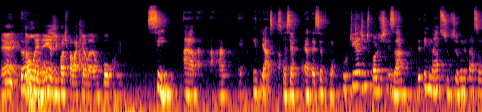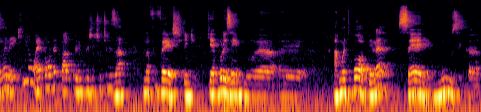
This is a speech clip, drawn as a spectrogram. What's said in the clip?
É, Então- então o Enem a gente pode falar que ela é um pouco. Sim, a- a- a- é, entre aspas. Até certo. É até certo ponto. Porque a gente pode utilizar determinados tipos de argumentação no Enem que não é tão adequado, por exemplo, da gente utilizar na FUVEST. Entendi. que é, por exemplo, é, é, argumento pop, né? Série, música,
